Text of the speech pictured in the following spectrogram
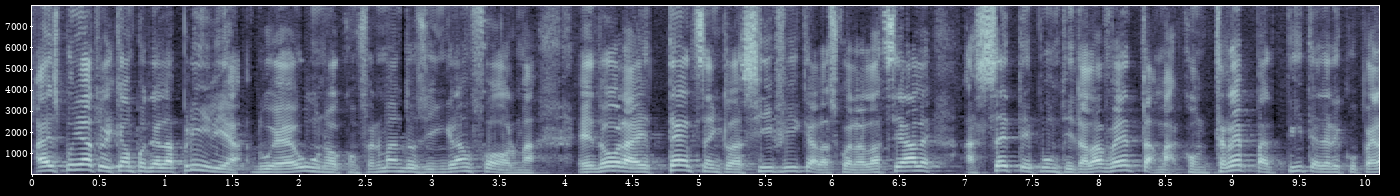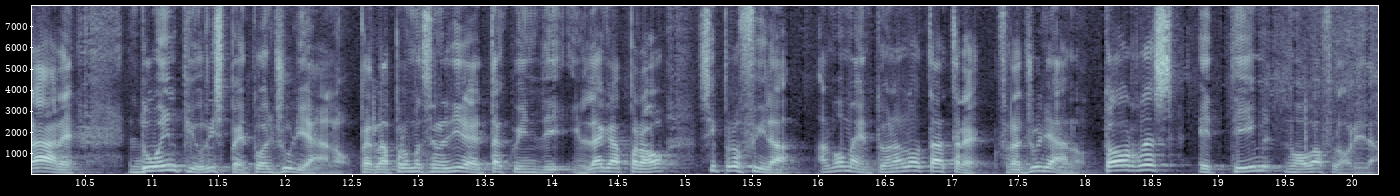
ha espugnato il campo dell'Aprilia 2-1 1 confermandosi in gran forma ed ora è terza in classifica la squadra laziale a 7 punti dalla vetta ma con 3 partite da recuperare due in più rispetto al Giuliano. Per la promozione diretta, quindi in Lega Pro, si profila al momento una lotta a tre fra Giuliano, Torres e Team Nuova Florida.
